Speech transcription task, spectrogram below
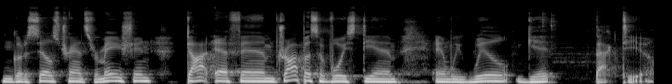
You can go to salestransformation.fm, drop us a voice DM, and we will get back to you.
